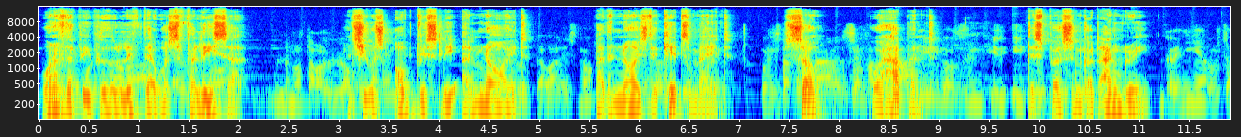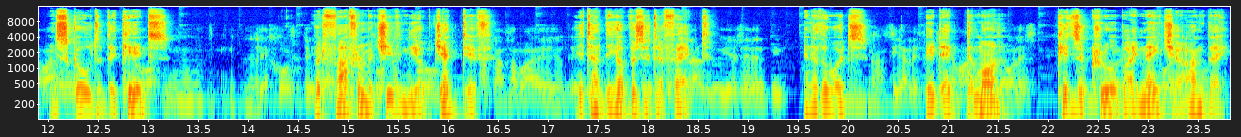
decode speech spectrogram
One of the people who lived there was Felisa, le notaba lo and she was obviously annoyed by the noise the kids made. So, what happened? This person got angry Reñía a los and scolded the kids, but far from achieving the objective, it had the opposite effect. In other words, it egged them on. Kids are cruel by nature, aren't they?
